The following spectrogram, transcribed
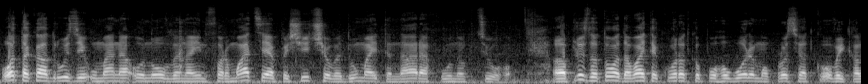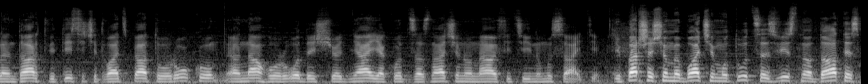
От така, друзі, у мене оновлена інформація. Пишіть, що ви думаєте на рахунок цього. Е, Плюс до того, давайте коротко поговоримо про святковий календар 2025 року. Е, Нагороди щодня, як от зазначено на офіційному сайті. І перше, що ми бачимо тут, це звісно дати з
